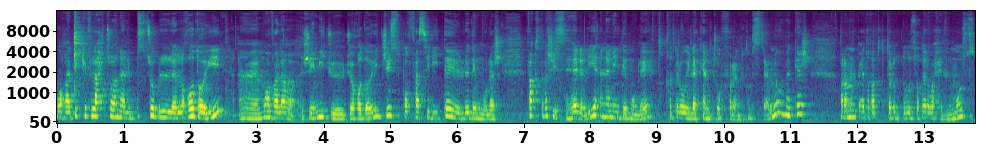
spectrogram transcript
وغادي كيف لاحظتوا أنا لبستو بالغدويد مو فوالا جي مي دو دو غدويد جيست بور فاسيليتي لو ديمولاج فقط باش يسهل عليا أنني نديموليه. تقدروا إلا كان توفر عندكم تستعملوه ما كاش. راه من بعد غتقدروا دوزوا غير واحد الموس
